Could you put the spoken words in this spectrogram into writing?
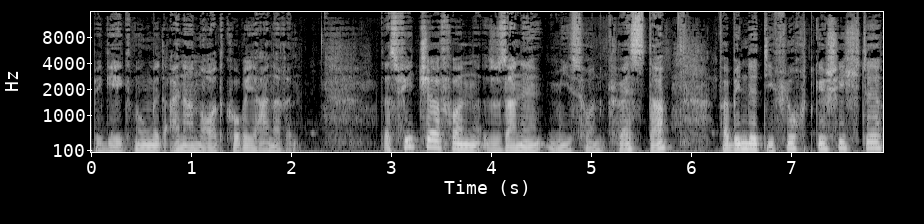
Begegnung mit einer Nordkoreanerin. Das Feature von Susanne Mison Questa verbindet die Fluchtgeschichte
